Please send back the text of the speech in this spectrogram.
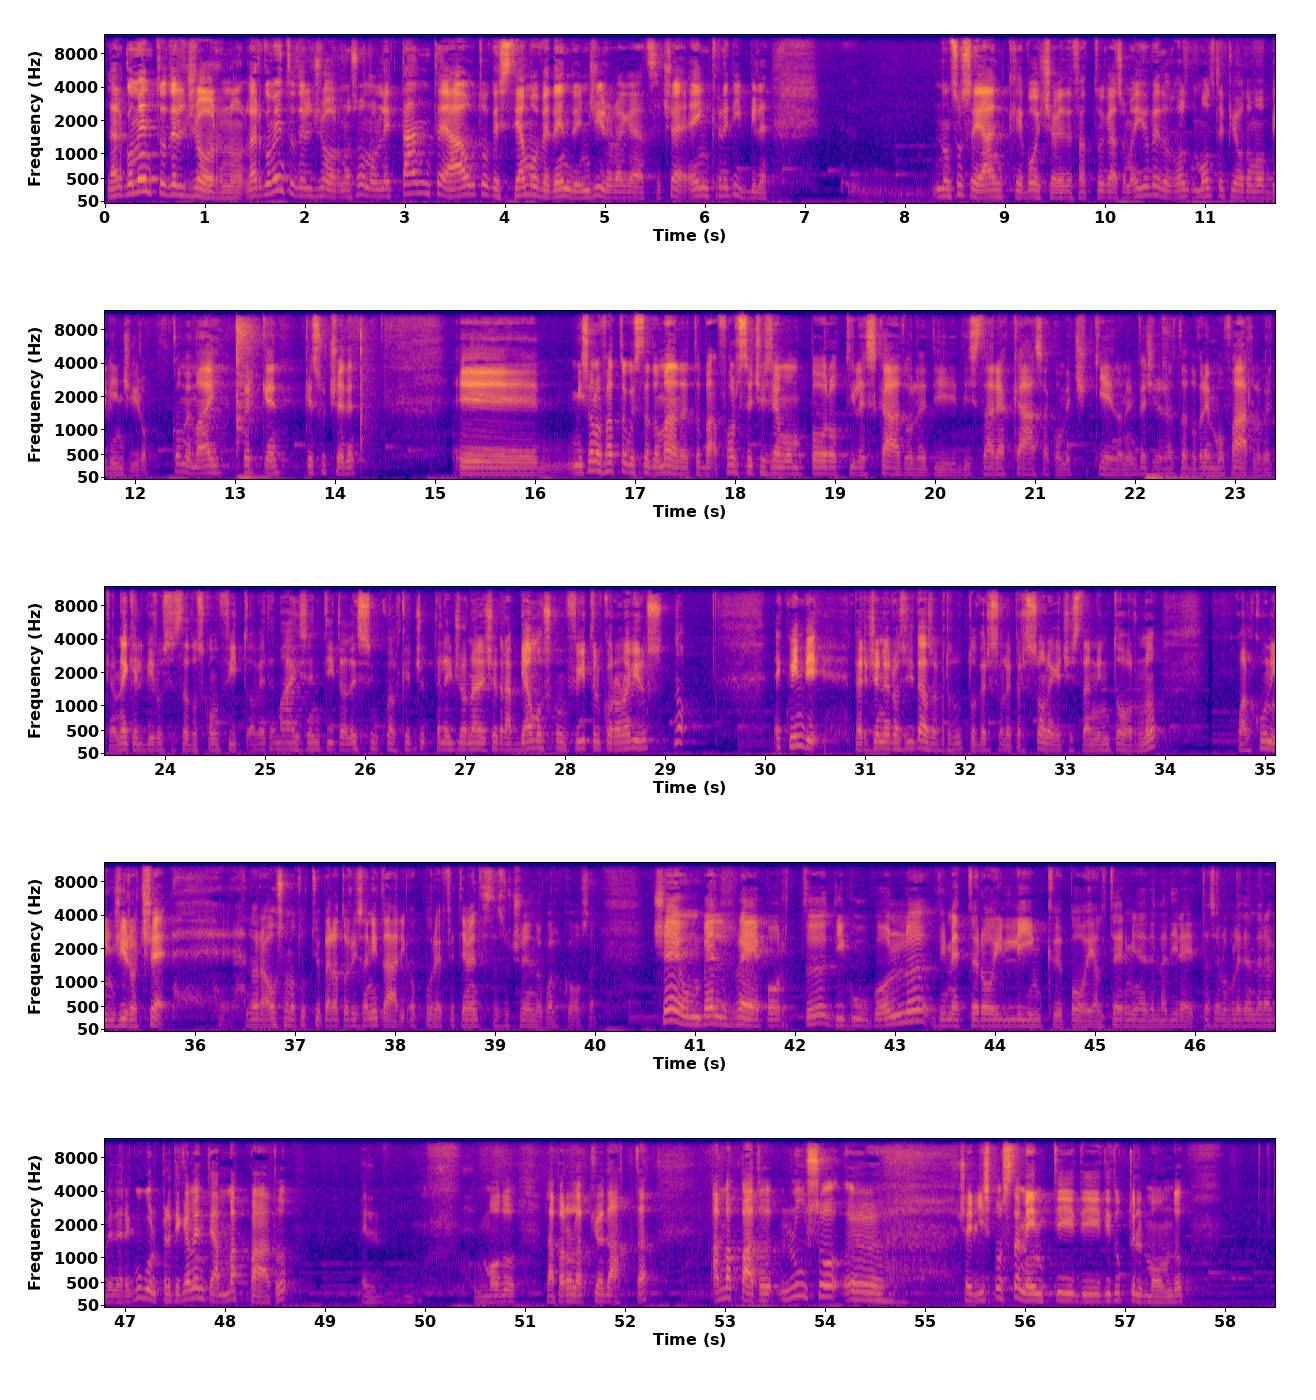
L'argomento del giorno, l'argomento del giorno sono le tante auto che stiamo vedendo in giro, ragazzi, cioè è incredibile. Non so se anche voi ci avete fatto caso, ma io vedo molte più automobili in giro. Come mai? Perché? Che succede? E mi sono fatto questa domanda, ho detto, bah, forse ci siamo un po' rotti le scatole di, di, stare a casa come ci chiedono, invece in realtà dovremmo farlo perché non è che il virus è stato sconfitto. Avete mai sentito adesso in qualche telegiornale, eccetera, abbiamo sconfitto il coronavirus? No. E quindi, per generosità, soprattutto verso le persone che ci stanno intorno, qualcuno in giro c'è. Allora, o sono tutti operatori sanitari, oppure effettivamente sta succedendo qualcosa. C'è un bel report di Google, vi metterò il link poi al termine della diretta se lo volete andare a vedere. Google praticamente ha mappato, il, il modo, la parola più adatta, ha mappato l'uso, eh, cioè gli spostamenti di, di tutto il mondo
